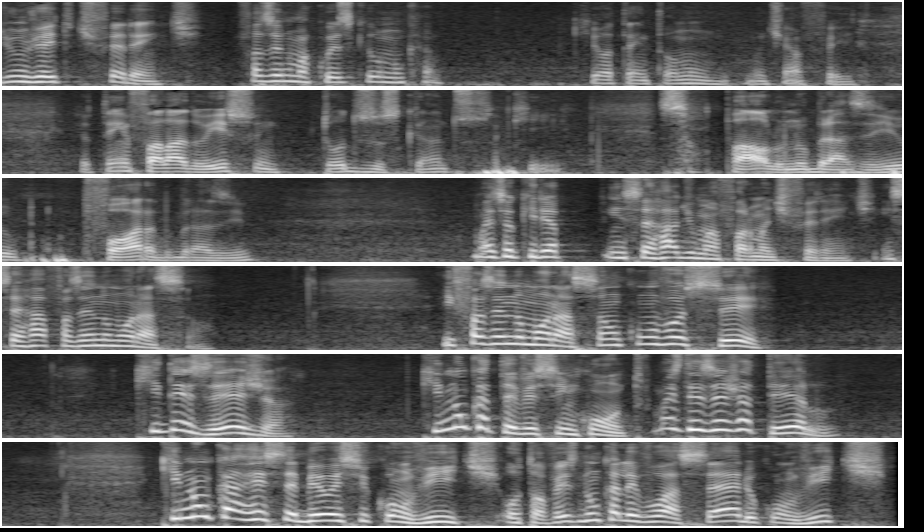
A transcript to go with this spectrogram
de um jeito diferente, fazendo uma coisa que eu nunca, que eu até então não, não tinha feito. Eu tenho falado isso em todos os cantos aqui, São Paulo, no Brasil, fora do Brasil. Mas eu queria encerrar de uma forma diferente, encerrar fazendo uma oração. E fazendo uma oração com você que deseja que nunca teve esse encontro, mas deseja tê-lo. Que nunca recebeu esse convite, ou talvez nunca levou a sério o convite,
